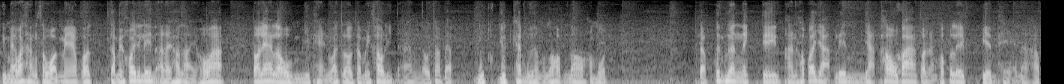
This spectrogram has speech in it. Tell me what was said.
ถึงแม้ว่าทางสวอตแมวก็จะไม่ค่อยได้เล่นอะไรเท่าไหร่ เพราะว่าตอนแรกเรามีแผนว่าเราจะไม่เข้าหลินอัน เราจะแบบยึดยึดแค่เมืองรอบนอกทั้งหมดแต่เพื่อนๆในในพันเขาก็อยากเล่นอยากเข้าบ้างตอนหลังเขาก็เลยเปลี่ยนแผนนะครับ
